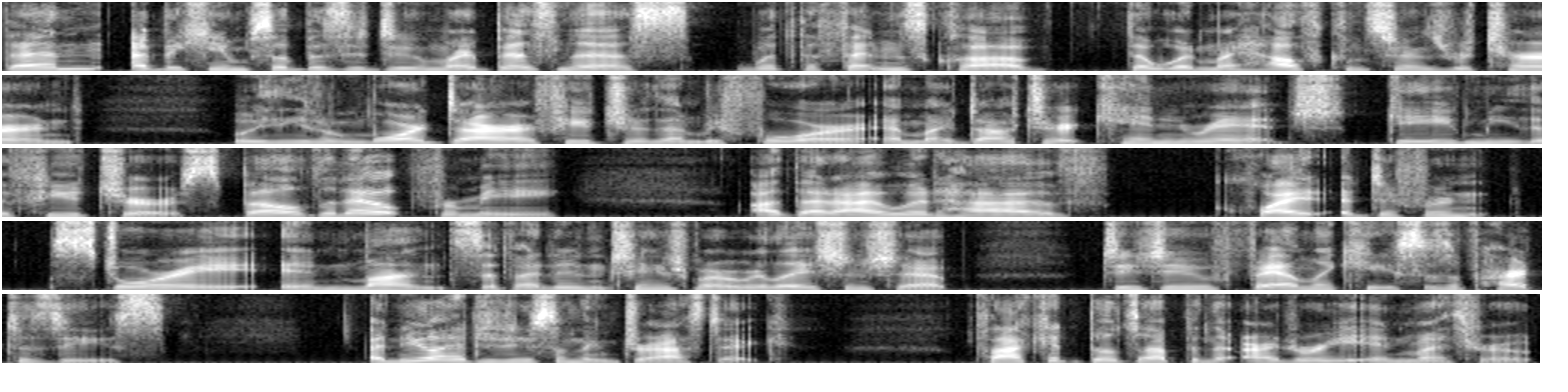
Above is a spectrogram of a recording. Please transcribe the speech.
Then I became so busy doing my business with the fitness club that when my health concerns returned with even more dire future than before, and my doctor at Canyon Ranch gave me the future, spelled it out for me, uh, that I would have quite a different story in months if I didn't change my relationship due to family cases of heart disease. I knew I had to do something drastic. Plaque had built up in the artery in my throat.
